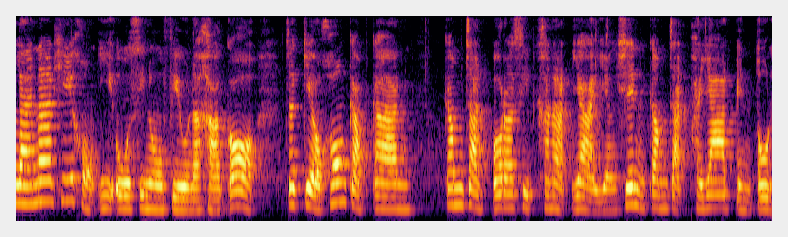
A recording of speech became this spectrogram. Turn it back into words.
และหน้าที่ของ eosinophil นะคะ ก็จะเกี่ยวข้องกับการกำจัดปรสิตขนาดใหญ่ อย่างเช่นกำจัดพยาธิเป็นต้น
